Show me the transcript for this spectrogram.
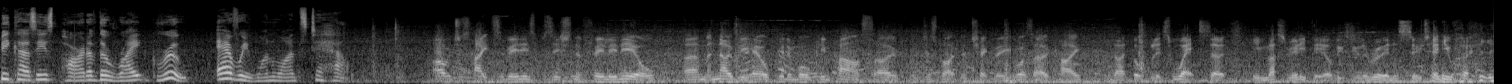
Because he's part of the right group, everyone wants to help. I would just hate to be in his position of feeling ill um, and nobody helping and walking past. So I'd just like to check that he was okay. And I thought, well, it's wet, so he must really be ill because he's going to ruin his suit anyway.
